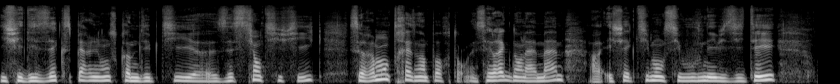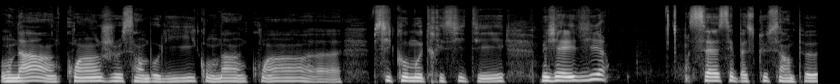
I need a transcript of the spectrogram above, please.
il fait des expériences comme des petits euh, scientifiques. C'est vraiment très important. Et c'est vrai que dans la MAM, effectivement, si vous venez visiter, on a un coin jeu symbolique, on a un coin euh, psychomotricité. Mais j'allais dire, ça, c'est parce que c'est un peu,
